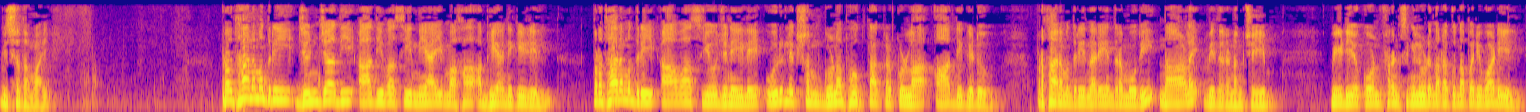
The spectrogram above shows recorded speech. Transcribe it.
വിശദമായി. പ്രധാനമന്ത്രി ജൻജാതി ആദിവാസി ന്യായ് മഹാ അഭിയാന് കീഴിൽ പ്രധാനമന്ത്രി ആവാസ് യോജനയിലെ ഒരു ലക്ഷം ഗുണഭോക്താക്കൾക്കുള്ള ആദ്യ ഗഡു പ്രധാനമന്ത്രി നരേന്ദ്രമോദി നാളെ വിതരണം ചെയ്യും. വീഡിയോ കോൺഫറൻസിംഗിലൂടെ നടക്കുന്ന പരിപാടിയിൽ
